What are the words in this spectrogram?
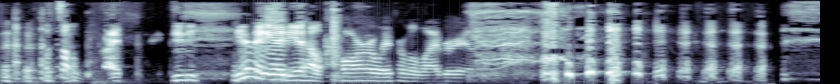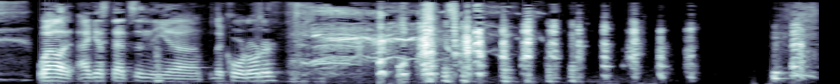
That's all right. Did you, do you have any idea how far away from a library? I live? well, I guess that's in the, uh, the court order.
